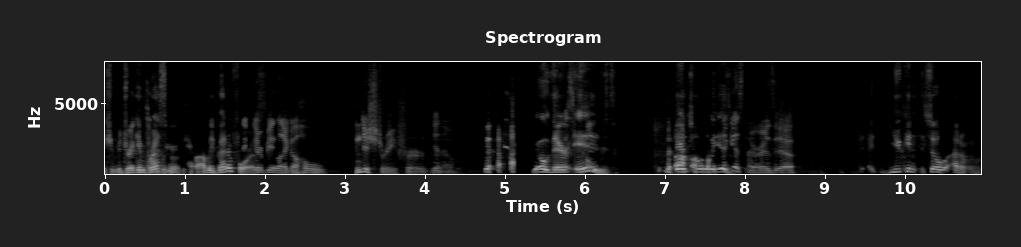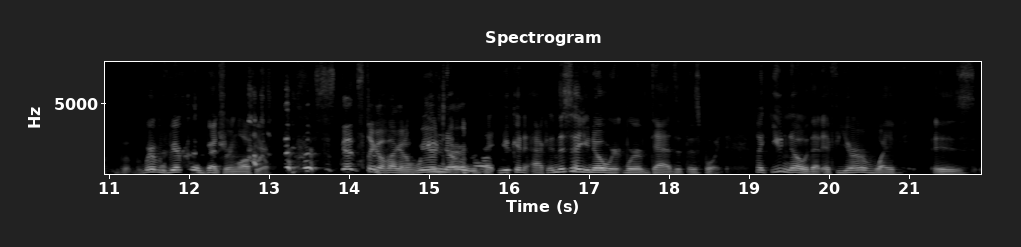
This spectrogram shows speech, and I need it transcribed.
we should be drinking It's a breast milk. It's probably better for Think us. there'd be like a whole industry for you know. Yo, there breast milk. There totally I is. guess there is. Yeah. You can. So I don't know. We're, we're venturing off here. this is good. Stick a fucking you weird know turn. that you can act, and this is how you know we're we're dads at this point. Like you know that if your wife is,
